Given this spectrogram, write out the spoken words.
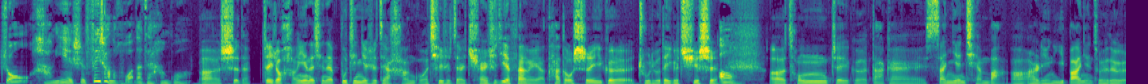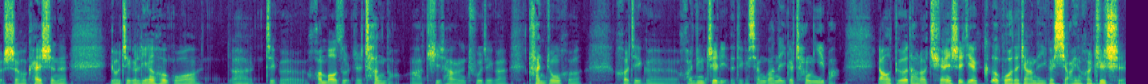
种行业是非常的火的，在韩国。啊，是的，这种行业呢，现在不仅仅是在韩国，其实在全世界范围啊，它都是一个主流的一个趋势。哦，呃，从这个大概三年前吧，啊，二零一八年左右的时候开始呢，有这个联合国。呃，这个环保组织倡导啊，提倡出这个碳中和和这个环境治理的这个相关的一个倡议吧，然后得到了全世界各国的这样的一个响应和支持。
